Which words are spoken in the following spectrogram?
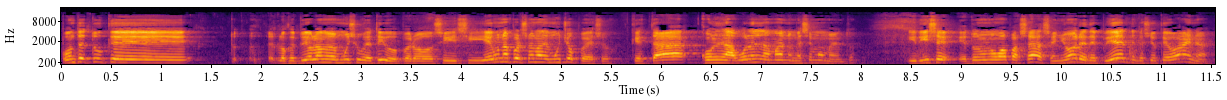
Ponte tú que lo que estoy hablando es muy subjetivo, pero si, si es una persona de mucho peso que está con la bola en la mano en ese momento y dice, esto no nos va a pasar, señores, despierten, que si o qué vaina.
